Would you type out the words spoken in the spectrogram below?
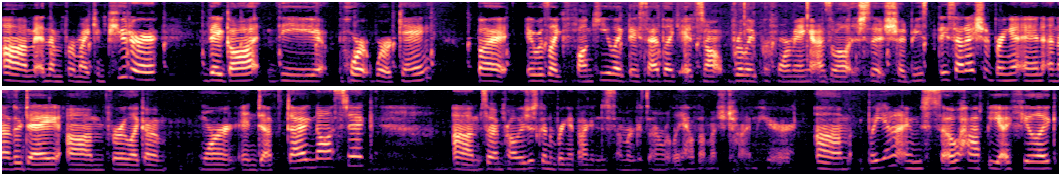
Um, and then for my computer, they got the port working, but it was like funky. Like they said, like it's not really performing as well as it should be. They said I should bring it in another day um, for like a more in-depth diagnostic. Um, so I'm probably just gonna bring it back in December because I don't really have that much time here. Um, but yeah, I'm so happy. I feel like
